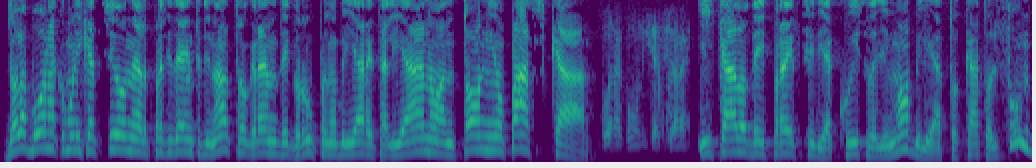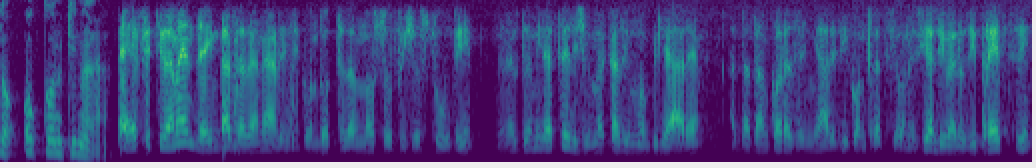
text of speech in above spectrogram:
Do la buona comunicazione al presidente di un altro grande gruppo immobiliare italiano, Antonio Pasca. Il calo dei prezzi di acquisto degli immobili ha toccato il fondo o continuerà? Beh, effettivamente, in base alle analisi condotte dal nostro ufficio studi, nel 2013 il mercato immobiliare ha dato ancora segnali di contrazione sia a livello di prezzi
